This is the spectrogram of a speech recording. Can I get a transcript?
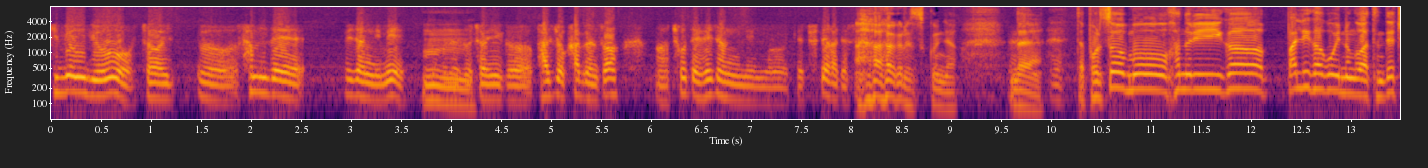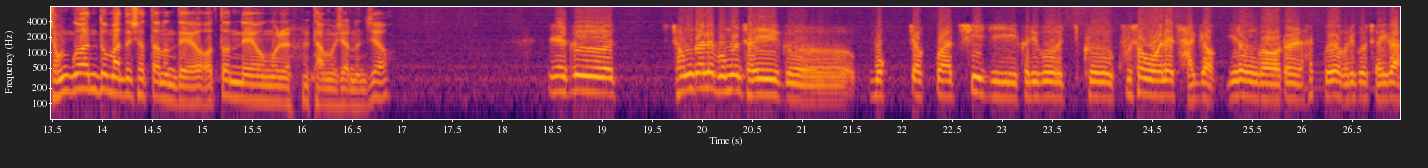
김영규 저 어, 3대 회장님이 음. 그래서 저희 그 발족하면서 어, 초대 회장님으로 이렇게 추대가 됐습니다. 아, 그랬었군요. 네. 네. 자, 벌써 뭐 하늘이가 빨리 가고 있는 것 같은데 정관도 만드셨다는데요. 어떤 내용을 담으셨는지요? 예, 그 정관에 보면 저희 그 목 적과 취지 그리고 그 구성원의 자격 이런 거를 했고요. 그리고 저희가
